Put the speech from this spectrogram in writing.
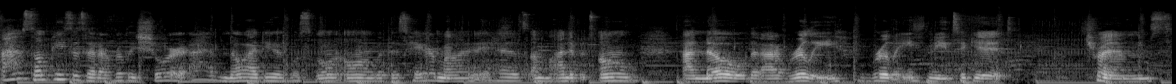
I have some pieces that are really short. I have no idea what's going on with this hair mine. It has a mind of its own. I know that I really, really need to get trims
